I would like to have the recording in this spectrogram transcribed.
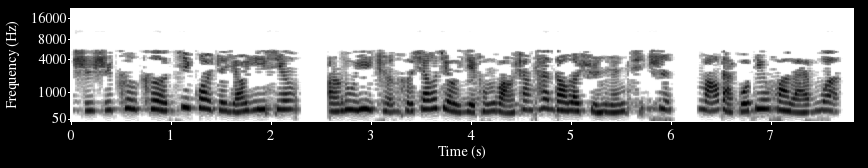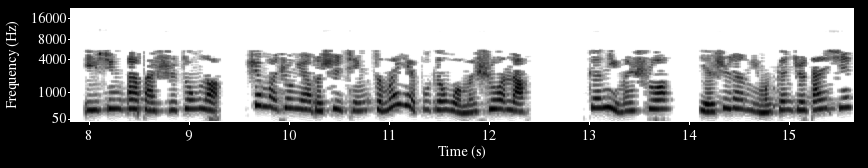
时时刻刻记挂着姚一星。而陆亦辰和萧九也从网上看到了寻人启事，忙打过电话来问一星爸爸失踪了，这么重要的事情怎么也不跟我们说呢？跟你们说也是让你们跟着担心，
